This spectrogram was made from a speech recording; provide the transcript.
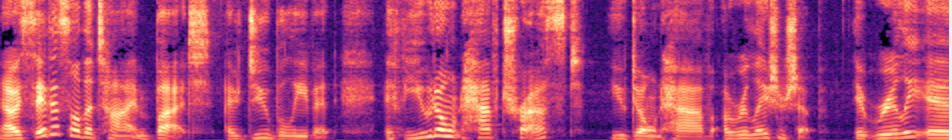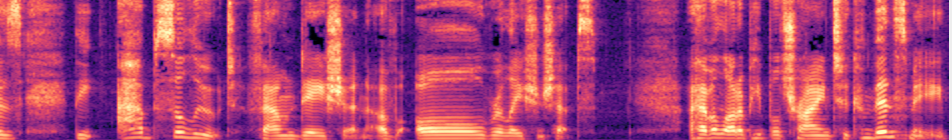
Now, I say this all the time, but I do believe it. If you don't have trust, you don't have a relationship. It really is the absolute foundation of all relationships. I have a lot of people trying to convince me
